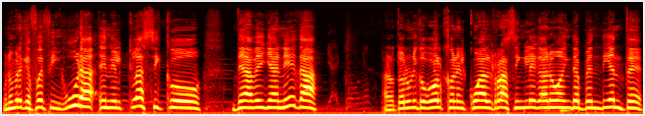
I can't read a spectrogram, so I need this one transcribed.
un hombre que fue figura en el clásico de Avellaneda. Anotó el único gol con el cual Racing le ganó a Independiente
